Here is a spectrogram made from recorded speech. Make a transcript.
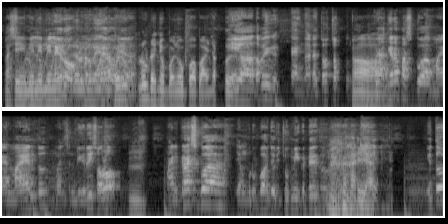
Masih milih-milih. ya? Tapi lu iya. lu udah nyoba-nyoba banyak tuh ya. Iya, tapi kayak nggak ada cocok tuh. Oh. Tapi akhirnya pas gua main-main tuh, main sendiri solo, Hmm. main crash gua yang berubah jadi cumi gede tuh. Iya. itu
